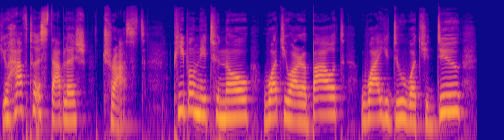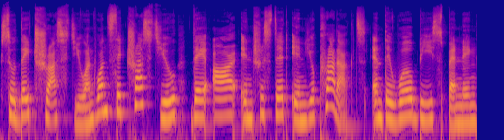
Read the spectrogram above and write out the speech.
you have to establish trust. People need to know what you are about, why you do what you do, so they trust you. And once they trust you, they are interested in your products and they will be spending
